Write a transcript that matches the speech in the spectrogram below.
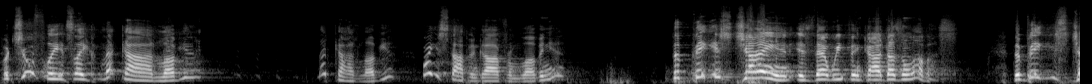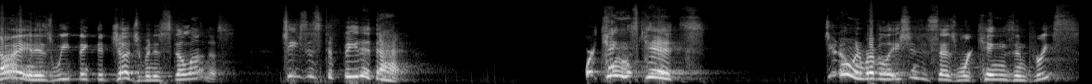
But truthfully, it's like, let God love you. Let God love you. Why are you stopping God from loving you? The biggest giant is that we think God doesn't love us. The biggest giant is we think the judgment is still on us. Jesus defeated that. We're king's kids. Do you know in Revelation it says we're kings and priests?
